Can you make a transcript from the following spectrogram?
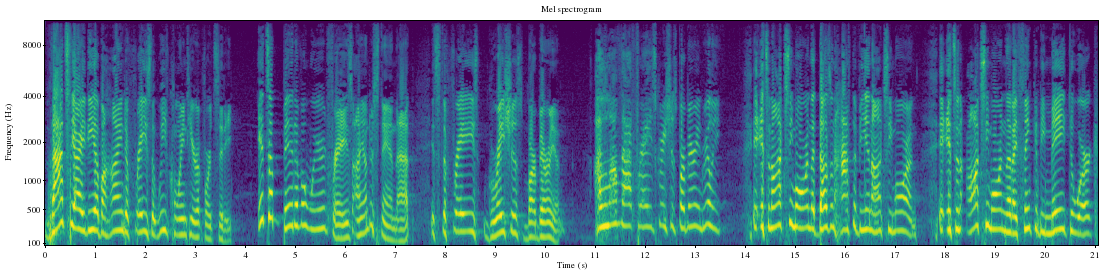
that's the idea behind a phrase that we've coined here at Fort City. It's a bit of a weird phrase, I understand that. It's the phrase gracious barbarian. I love that phrase, gracious barbarian, really. It's an oxymoron that doesn't have to be an oxymoron. It's an oxymoron that I think can be made to work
